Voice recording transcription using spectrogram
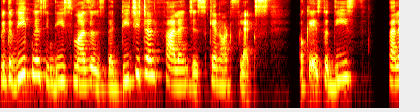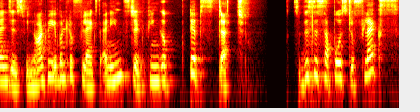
With the weakness in these muscles, the digital phalanges cannot flex. Okay, so these phalanges will not be able to flex and instead fingertips touch. So this is supposed to flex.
